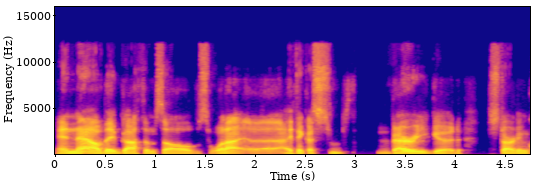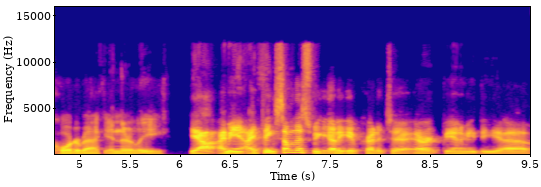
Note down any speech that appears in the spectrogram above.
and now they've got themselves what I uh, I think a very good starting quarterback in their league. Yeah, I mean, I think some of this we got to give credit to Eric Bieniemy, the uh,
